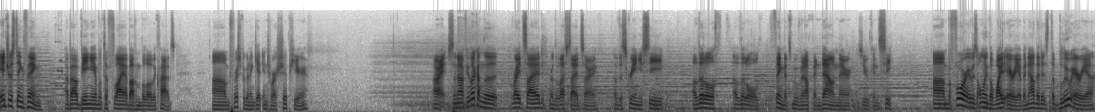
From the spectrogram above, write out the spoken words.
interesting thing about being able to fly above and below the clouds. Um, first, we're going to get into our ship here. Alright, so now if you look on the right side, or the left side, sorry, of the screen, you see a little, a little thing that's moving up and down there, as you can see. Um, before, it was only the white area, but now that it's the blue area,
